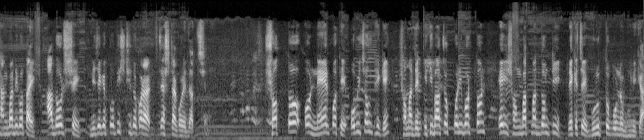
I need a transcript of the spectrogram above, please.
সাংবাদিকতায় আদর্শে নিজেকে প্রতিষ্ঠিত করার চেষ্টা করে যাচ্ছে। সত্য ও ন্যায়ের পথে অবিচল থেকে সমাজের ইতিবাচক পরিবর্তন এই সংবাদ মাধ্যমটি রেখেছে গুরুত্বপূর্ণ ভূমিকা।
